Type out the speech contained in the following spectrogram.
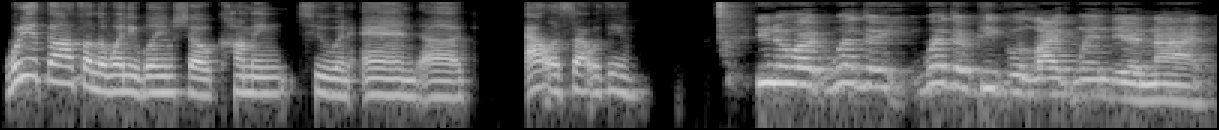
What are your thoughts on the Wendy Williams show coming to an end? Uh, Al, let's start with you. You know what? Whether whether people like Wendy or not,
